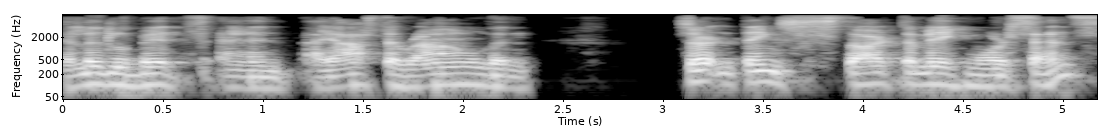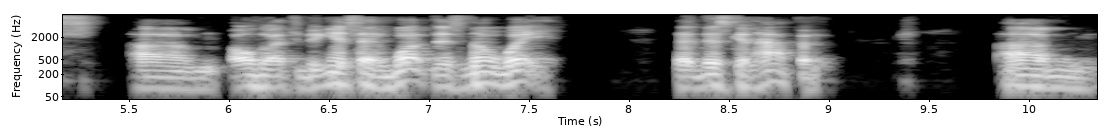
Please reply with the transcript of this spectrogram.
a little bit and I asked around and certain things start to make more sense. Um, although at the beginning I said, what? There's no way that this can happen. Um,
